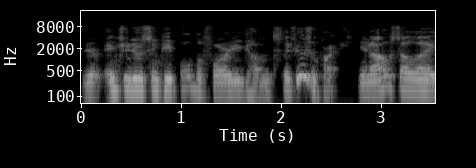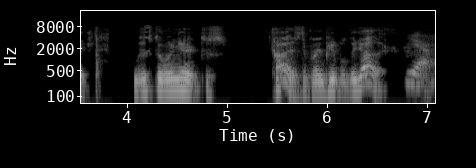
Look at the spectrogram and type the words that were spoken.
you're introducing people before you come to the fusion party, you know." So like, I'm just doing it just cause to bring people together Yeah.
